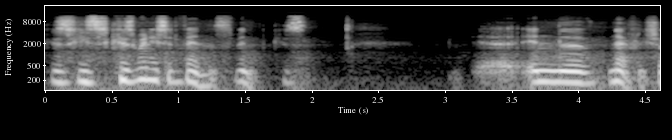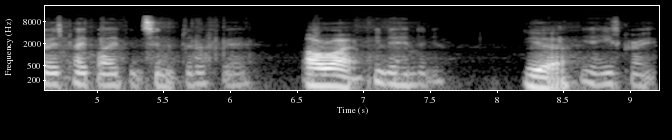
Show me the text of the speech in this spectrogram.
Because he's because when he said Vince, because uh, in the Netflix show, he's played by Vincent D'Onofrio. Oh right. You know him, don't you? Yeah. Yeah, he's great.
